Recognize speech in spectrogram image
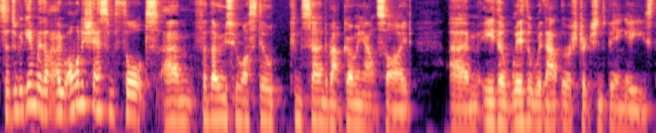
So, to begin with, I, I want to share some thoughts um, for those who are still concerned about going outside, um, either with or without the restrictions being eased.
